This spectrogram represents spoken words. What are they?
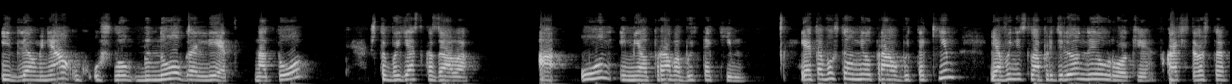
И для меня ушло много лет на то, чтобы я сказала, а он имел право быть таким. И от того, что он имел право быть таким, я вынесла определенные уроки в качестве того, что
